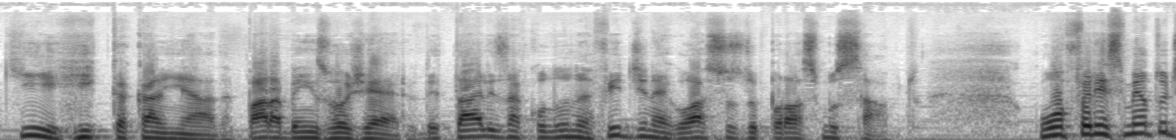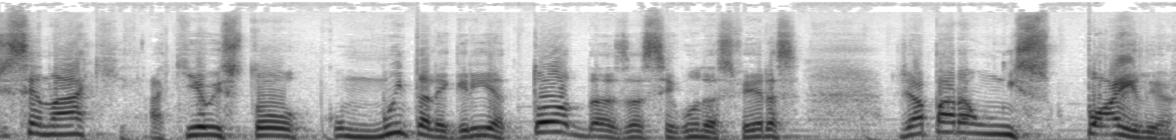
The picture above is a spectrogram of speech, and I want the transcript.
Que rica caminhada. Parabéns, Rogério. Detalhes na coluna Feed de Negócios do próximo sábado. Com oferecimento de Senac, aqui eu estou com muita alegria todas as segundas-feiras, já para um spoiler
